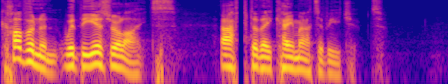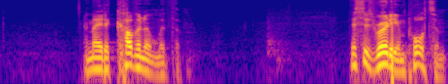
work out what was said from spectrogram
covenant with the Israelites after they came out of Egypt. He made a covenant with them. This is really important.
